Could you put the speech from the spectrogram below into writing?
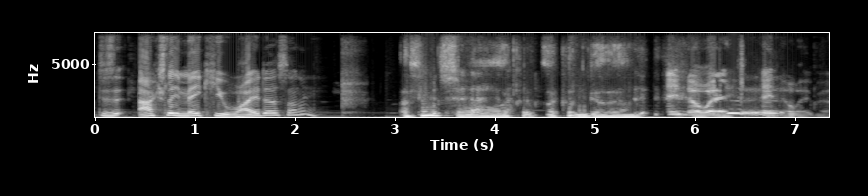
Does it actually make you wider, Sonny? I think so. I, could, I couldn't get in. Ain't no way. Ain't no way, bro.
